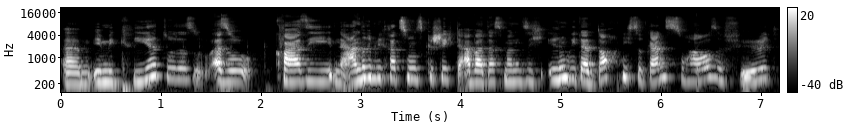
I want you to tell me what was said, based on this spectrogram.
ähm, emigriert oder so, also quasi eine andere Migrationsgeschichte, aber dass man sich irgendwie dann doch nicht so ganz zu Hause fühlt,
